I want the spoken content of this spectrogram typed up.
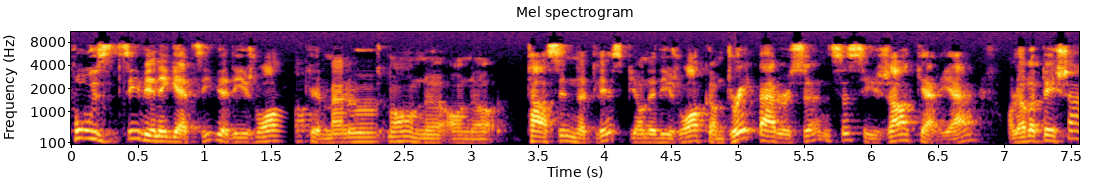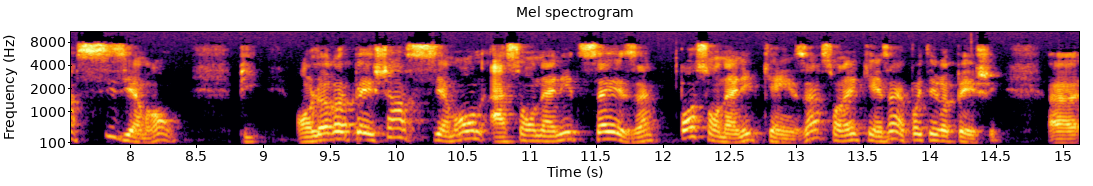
positives et négatives. Il y a des joueurs que malheureusement on a, tassé de notre liste, puis on a des joueurs comme Drake Patterson, ça c'est Jacques Carrière. On l'a repêché en sixième ronde. Puis on l'a repêché en sixième ronde à son année de 16 ans, pas son année de 15 ans. Son année de 15 ans n'a pas été repêché. Euh,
